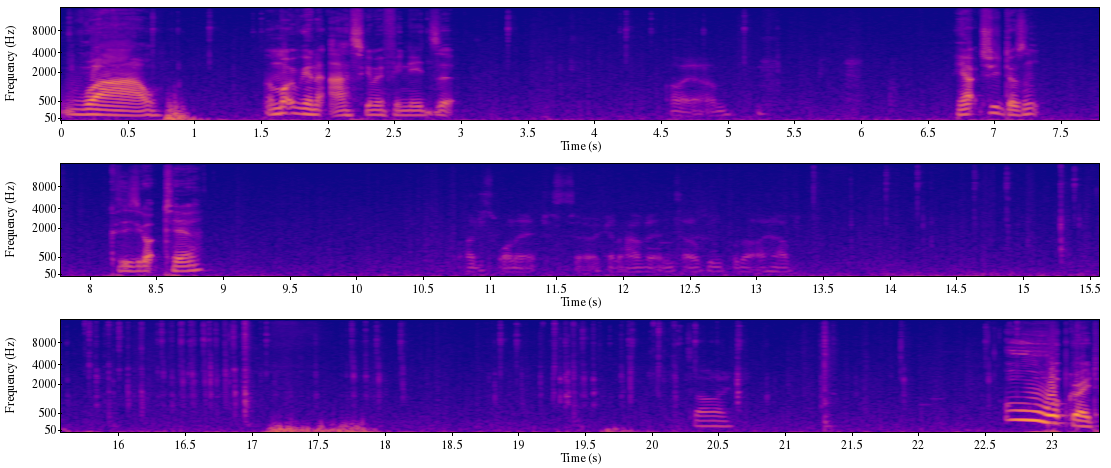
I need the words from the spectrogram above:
Wow. I'm not even going to ask him if he needs it. I am. He actually doesn't. Because he's got tier. I just want it just so I can have it and tell people that I have. Die. Ooh, upgrade.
